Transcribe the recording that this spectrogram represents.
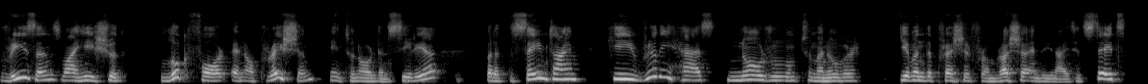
reasons why he should look for an operation into northern Syria, but at the same time, he really has no room to maneuver given the pressure from Russia and the United States,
